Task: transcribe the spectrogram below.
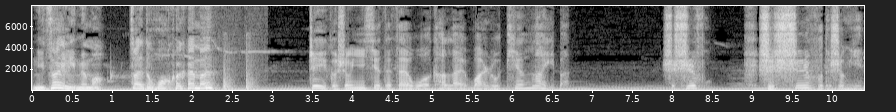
你在里面吗？在的话，快开门。这个声音现在在我看来宛如天籁一般，是师傅，是师傅的声音。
